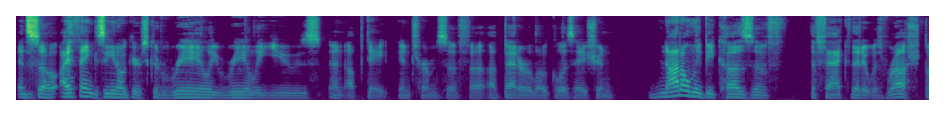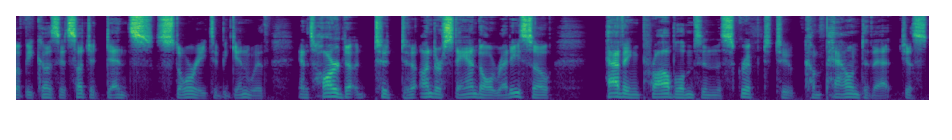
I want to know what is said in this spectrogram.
And so I think Xenogears could really, really use an update in terms of a, a better localization, not only because of the fact that it was rushed, but because it's such a dense story to begin with, and it's hard to, to, to understand already. So having problems in the script to compound that just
